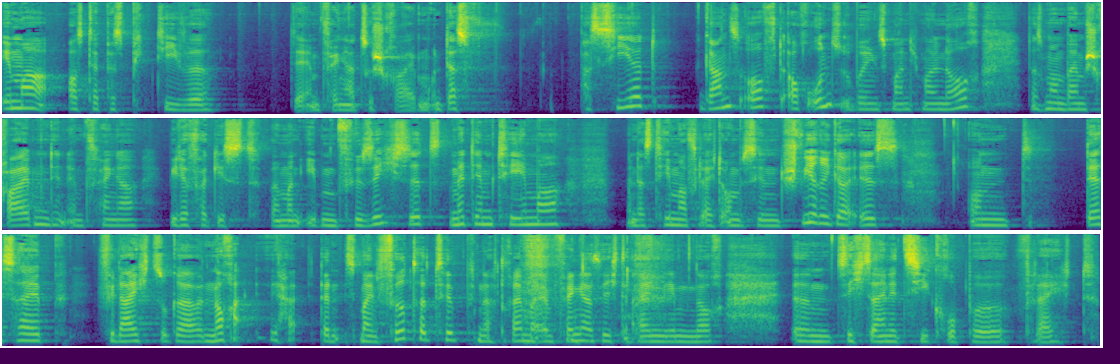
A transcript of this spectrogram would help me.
immer aus der Perspektive der Empfänger zu schreiben. Und das passiert ganz oft, auch uns übrigens manchmal noch, dass man beim Schreiben den Empfänger wieder vergisst, weil man eben für sich sitzt mit dem Thema, wenn das Thema vielleicht auch ein bisschen schwieriger ist und deshalb vielleicht sogar noch, dann ist mein vierter Tipp nach dreimal Empfängersicht einnehmen noch, ähm, sich seine Zielgruppe vielleicht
